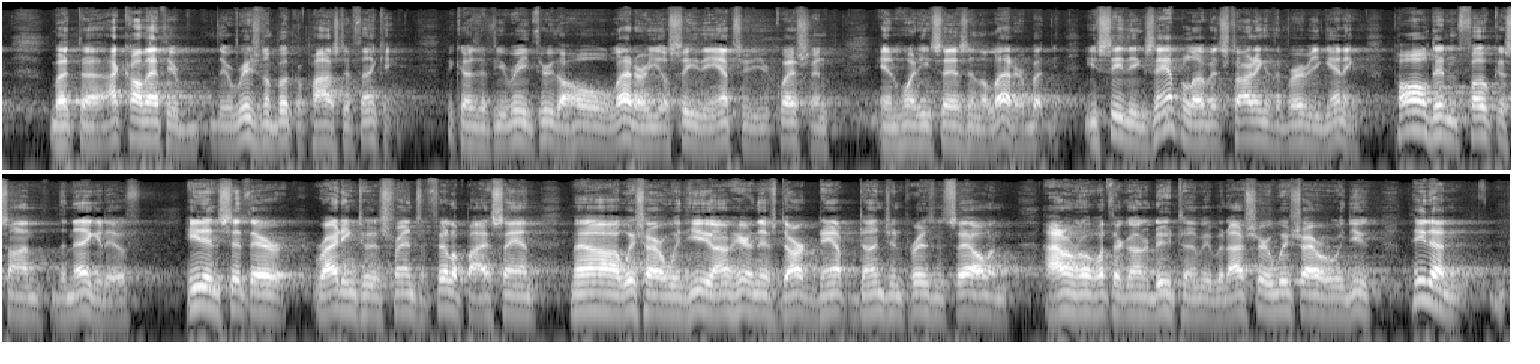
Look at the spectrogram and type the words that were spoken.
But uh, I call that the, the original book of positive thinking because if you read through the whole letter, you'll see the answer to your question in what he says in the letter. But you see the example of it starting at the very beginning. Paul didn't focus on the negative. He didn't sit there writing to his friends at Philippi saying, Well, I wish I were with you. I'm here in this dark, damp dungeon prison cell, and I don't know what they're going to do to me, but I sure wish I were with you. He doesn't,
